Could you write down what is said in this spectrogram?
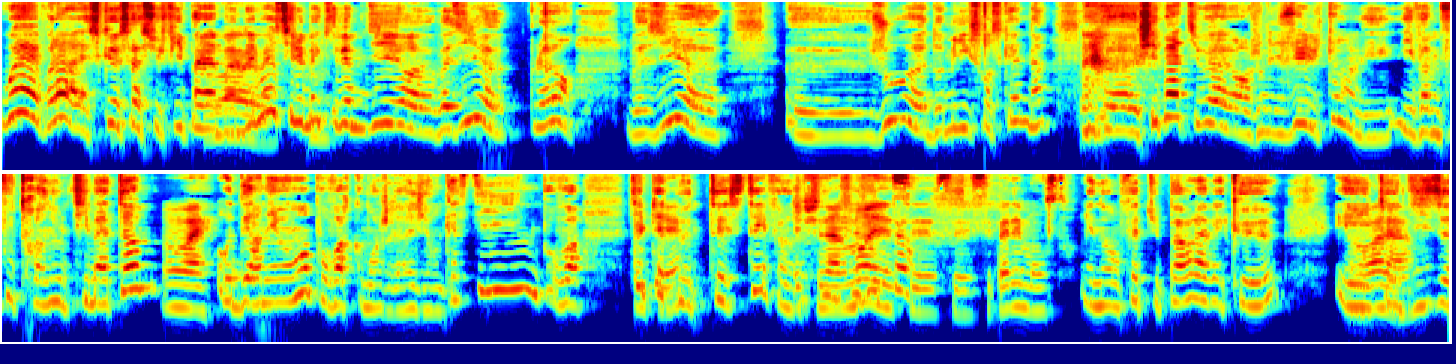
Ouais, voilà. Est-ce que ça suffit pas la bande ouais, démo ouais. Si le mec Mm. il va me dire, euh, vas-y, euh, pleure, vas-y, euh, joue Dominique Strauss-Kahn, là. Je sais pas, tu vois. Alors je me disais, putain, mais il va me foutre un ultimatum Ouais. au dernier moment pour voir comment je réagis en casting, pour voir, tu sais, peut-être me tester. Enfin, Et finalement, c'est- pas des monstres. Et non, en fait, tu parles avec eux et ils te disent,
